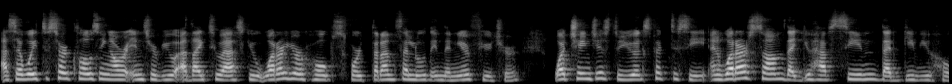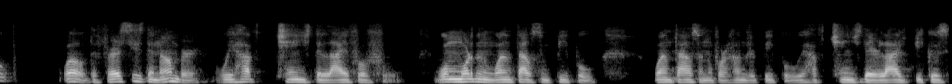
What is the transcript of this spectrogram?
As a way to start closing our interview, I'd like to ask you what are your hopes for Transsalud in the near future? What changes do you expect to see? And what are some that you have seen that give you hope? Well, the first is the number. We have changed the life of one, more than 1,000 people 1,400 people. We have changed their life because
